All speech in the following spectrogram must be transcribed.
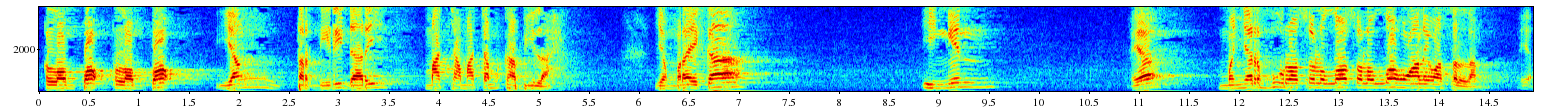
kelompok-kelompok yang terdiri dari macam-macam kabilah. Yang mereka ingin ya menyerbu Rasulullah Shallallahu Alaihi Wasallam ya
